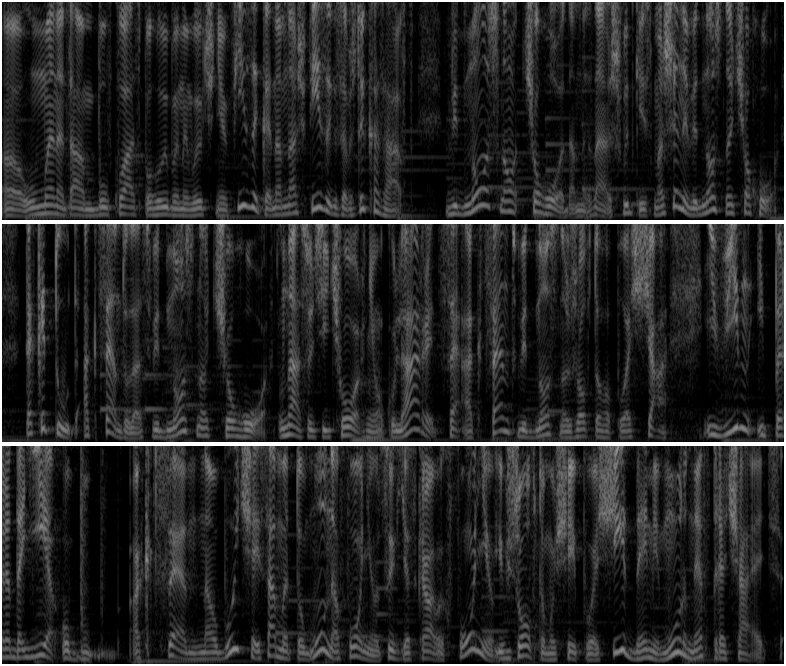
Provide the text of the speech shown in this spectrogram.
е, у мене там був клас поглиблене вивчення фізики, нам наш фізик завжди казав: відносно чого, там не знаю, швидкість машини, відносно чого. Так і тут акцент у нас відносно чого. У нас оці чорні окуляри це акцент відносно жовтого плаща. І він і передає об... акцент на обличчя, і саме тому на фоні оцих яскравих фонів і в жовтому ще й плащі Демі Мур не втрачається.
